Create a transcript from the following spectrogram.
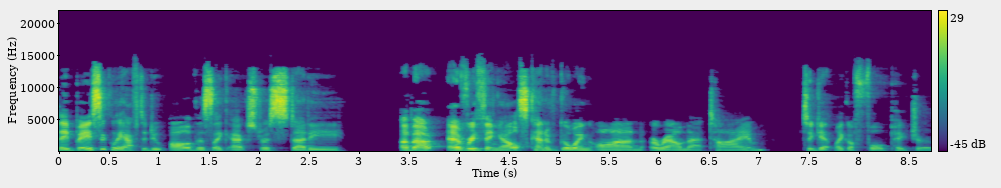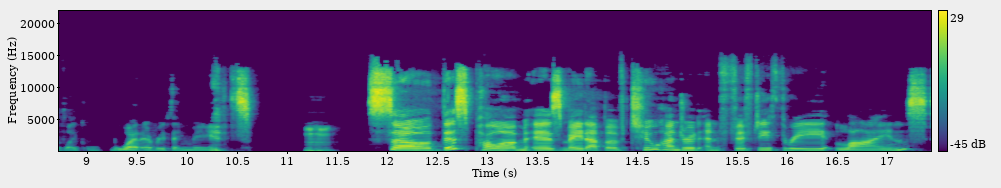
they basically have to do all of this like extra study about everything else kind of going on around that time to get like a full picture of like what everything means. Mm-hmm. So this poem is made up of 253 lines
